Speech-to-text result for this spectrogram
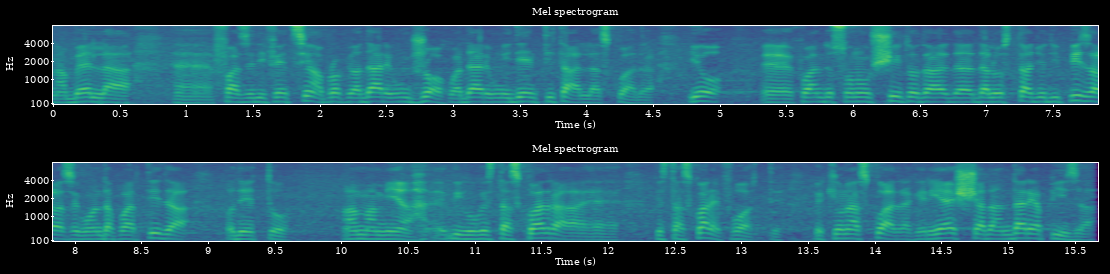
una bella eh, fase difensiva proprio a dare un gioco, a dare un'identità alla squadra. Io eh, quando sono uscito da, da, dallo stadio di Pisa la seconda partita ho detto mamma mia, dico questa squadra, è, questa squadra è forte, perché una squadra che riesce ad andare a Pisa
